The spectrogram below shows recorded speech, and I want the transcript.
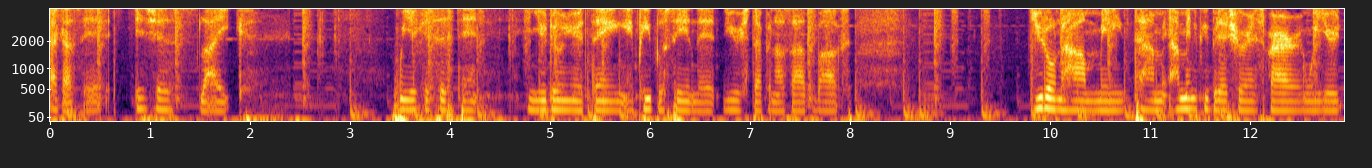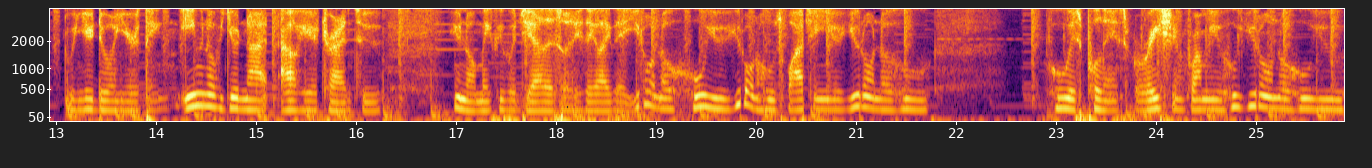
like I said, it's just like when you're consistent and you're doing your thing and people seeing that you're stepping outside the box you don't know how many time how many people that you're inspiring when you're when you're doing your thing even if you're not out here trying to you know make people jealous or anything like that you don't know who you you don't know who's watching you you don't know who who is pulling inspiration from you who you don't know who you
